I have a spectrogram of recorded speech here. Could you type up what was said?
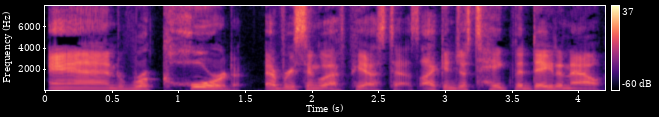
and record every single FPS test. I can just take the data now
